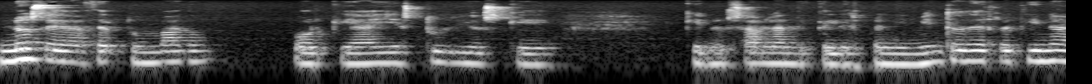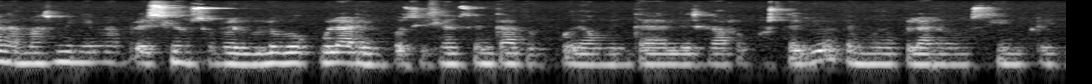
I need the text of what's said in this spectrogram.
No se debe hacer tumbado porque hay estudios que, nos hablan de que el desprendimiento de retina, la más mínima presión sobre el globo ocular en posición sentado puede aumentar el desgarro posterior, de modo que lo haremos siempre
